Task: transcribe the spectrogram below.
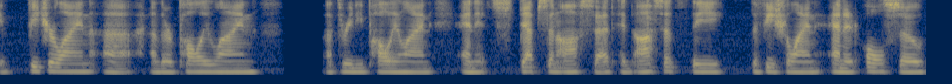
a feature line, uh, another polyline, a 3D polyline, and it steps an offset. It offsets the, the feature line and it also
